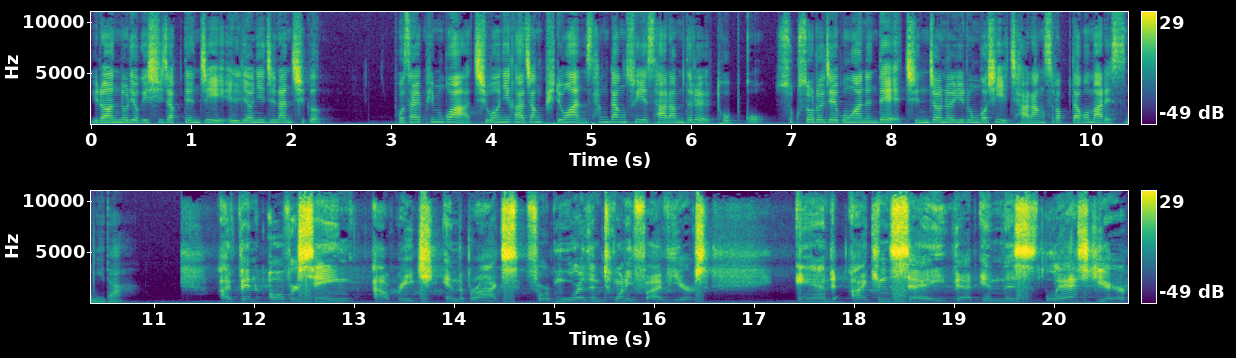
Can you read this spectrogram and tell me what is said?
이러한 노력이 시작된 지 1년이 지난 지금 보살핌과 지원이 가장 필요한 상당수의 사람들을 돕고 숙소를 제공하는 데 진전을 이룬 것이 자랑스럽다고 말했습니다. I've been overseeing outreach in the Bronx for more than 25 years. And I can say that in this last year,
